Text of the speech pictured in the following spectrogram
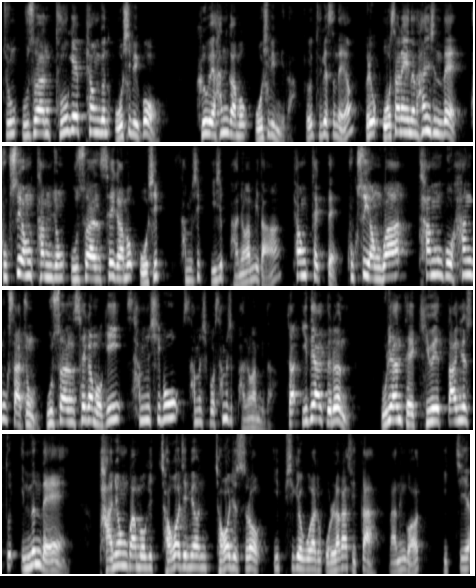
중 우수한 두 개 평균 50이고 그 외 한 과목 50입니다. 여기 두 개 쓰네요. 그리고 오산에 있는 한신대 국수영탐 중 우수한 세 과목 50, 30, 20 반영합니다. 평택대 국수영과 탐구 한국사 중 우수한 세 과목이 35, 35, 30 반영합니다. 자, 이 대학들은 우리한테 기회 땅일 수도 있는데 반영 과목이 적어지면 적어질수록 입시 결과가 좀 올라갈 수 있다라는 것 잊지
